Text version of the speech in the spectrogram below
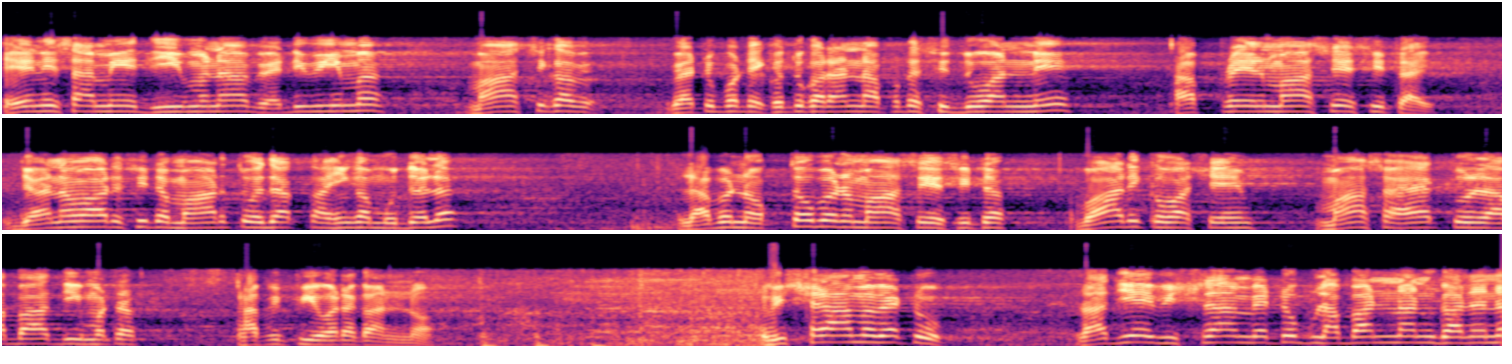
ඒ නිසා මේ දීමනා වැඩිවීම මාසික වැටුපට එකතු කරන්න අපට සිදුවන්නේ අප්‍රේල් මාසයේ සිටයි. ජනවාරි සිට මාර්තුව දක් අහිඟ මුදල ලබන ඔක්තෝබන මාසයේ සිට වාරික වශයෙන් මාස අයක් තුළ ලබාදීමට අපි පියවර ගන්නවා. විශ්‍රාම වැටුප් රජයේ විශ්‍රාම් වැටුප් ලබන්නන් ගණන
